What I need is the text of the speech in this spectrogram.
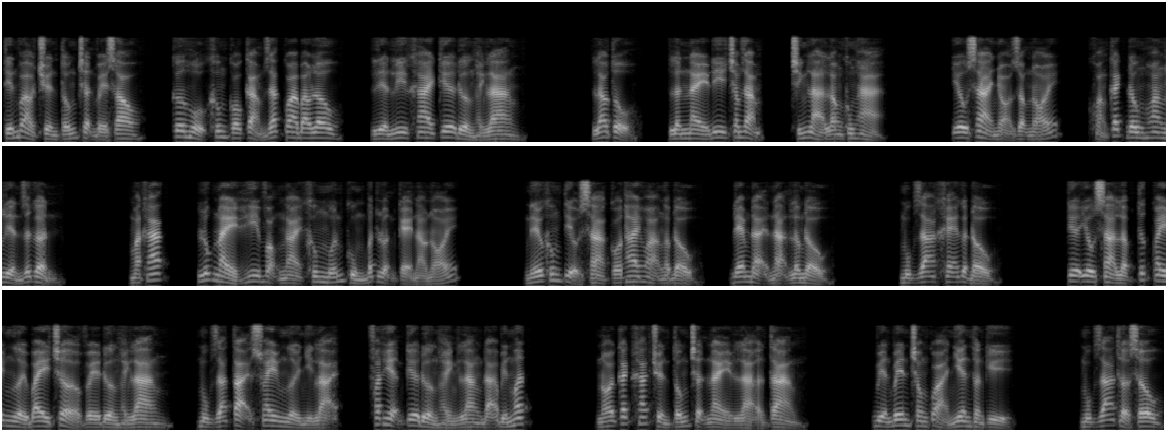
Tiến vào truyền tống trận về sau, cơ hồ không có cảm giác qua bao lâu, liền ly khai kia đường hành lang. Lao tổ, lần này đi trăm dặm, chính là long cung hà. Yêu xà nhỏ giọng nói, khoảng cách đông hoang liền rất gần. Mặt khác, lúc này hy vọng ngài không muốn cùng bất luận kẻ nào nói. Nếu không tiểu xà có thai họa ngập đầu, đem đại nạn lâm đầu. Mục gia khẽ gật đầu. Kia yêu xà lập tức quay người bay trở về đường hành lang, mục gia tại xoay người nhìn lại, phát hiện kia đường hành lang đã biến mất. Nói cách khác truyền tống trận này là ẩn tàng biển bên trong quả nhiên thần kỳ. Mục giã thở sâu.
